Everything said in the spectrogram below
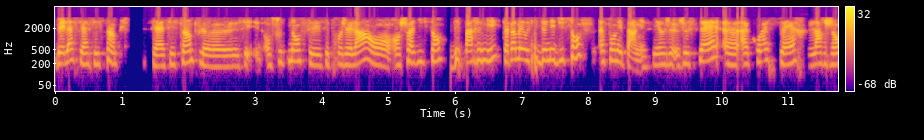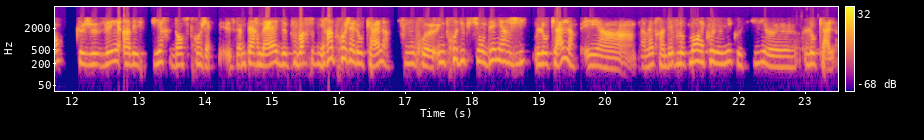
Mais là, c'est assez simple. C'est assez simple. Euh, en soutenant ces, ces projets-là, en, en, choisissant d'épargner, ça permet aussi de donner du sens à son épargne. Je, je sais euh, à quoi sert l'argent que je vais investir dans ce projet. Ça me permet de pouvoir soutenir un projet local pour euh, une production d'énergie locale et permettre un développement économique aussi euh, local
